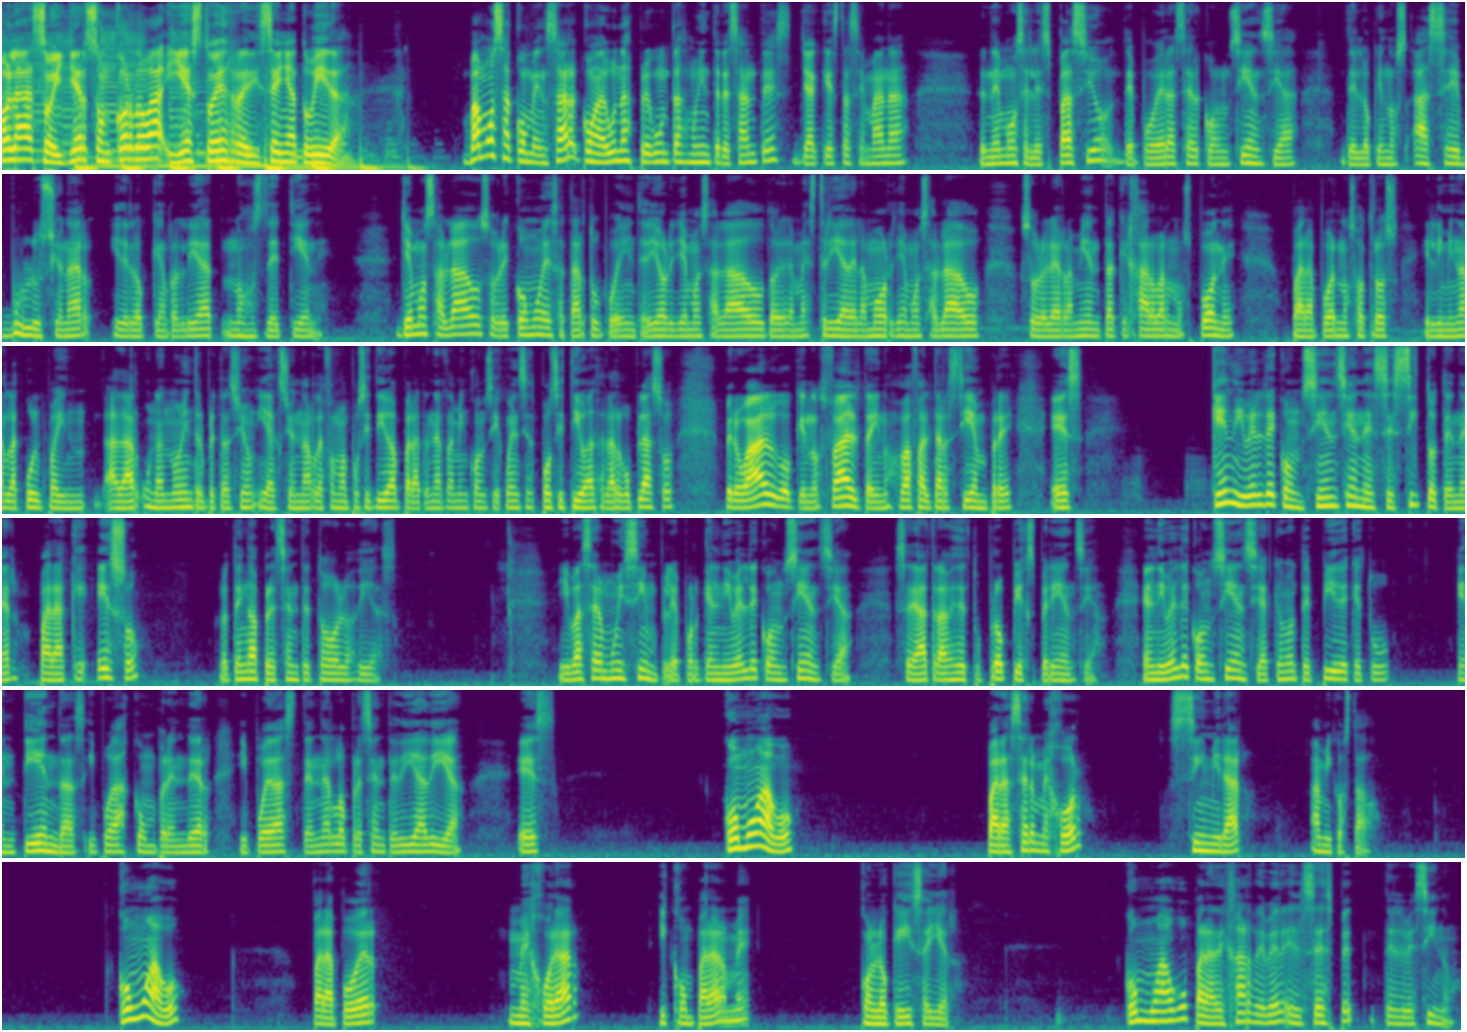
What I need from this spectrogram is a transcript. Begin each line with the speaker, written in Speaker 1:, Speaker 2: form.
Speaker 1: Hola, soy Gerson Córdoba y esto es Rediseña tu vida. Vamos a comenzar con algunas preguntas muy interesantes, ya que esta semana tenemos el espacio de poder hacer conciencia de lo que nos hace evolucionar y de lo que en realidad nos detiene. Ya hemos hablado sobre cómo desatar tu poder interior, ya hemos hablado sobre la maestría del amor, ya hemos hablado sobre la herramienta que Harvard nos pone para poder nosotros eliminar la culpa y dar una nueva interpretación y accionar de forma positiva para tener también consecuencias positivas a largo plazo. Pero algo que nos falta y nos va a faltar siempre es qué nivel de conciencia necesito tener para que eso lo tenga presente todos los días. Y va a ser muy simple porque el nivel de conciencia se da a través de tu propia experiencia el nivel de conciencia que uno te pide que tú entiendas y puedas comprender y puedas tenerlo presente día a día es cómo hago para ser mejor sin mirar a mi costado. ¿Cómo hago para poder mejorar y compararme con lo que hice ayer? ¿Cómo hago para dejar de ver el césped del vecino?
